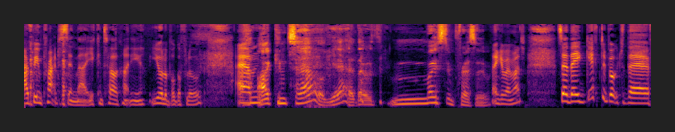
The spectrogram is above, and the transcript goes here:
I've been practicing that. You can tell, can't you? Jólabókaflóð. Um, I can tell. Yeah, that was most impressive. Thank you very much. So they gift a book to their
